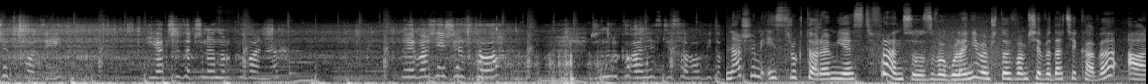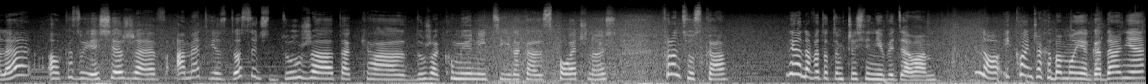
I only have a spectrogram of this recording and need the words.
Się wchodzi i jak się zaczyna nurkowanie, najważniejsze jest to, że nurkowanie jest niesamowite. Naszym instruktorem jest Francuz w ogóle. Nie wiem, czy to Wam się wyda ciekawe, ale okazuje się, że w Amet jest dosyć duża taka, duża community, taka społeczność francuska. Ja nawet o tym wcześniej nie wiedziałam. No i kończę chyba moje gadanie.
